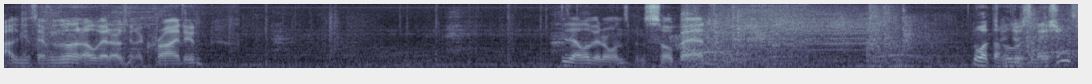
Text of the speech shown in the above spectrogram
I was gonna say, if there's another elevator, I was gonna cry, dude. These elevator ones been so bad. What, the They just- hallucinations?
